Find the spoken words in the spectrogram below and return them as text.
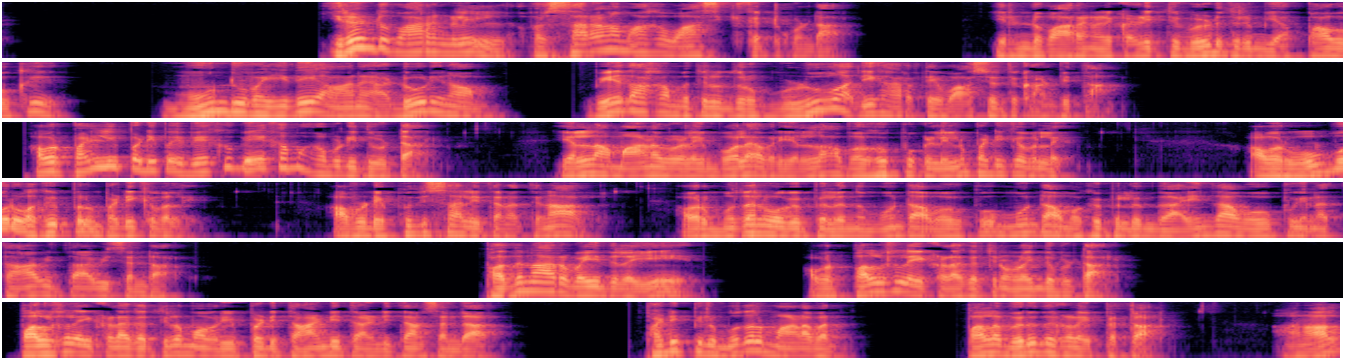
இரண்டு வாரங்களில் அவர் சரளமாக வாசிக்க கற்றுக்கொண்டார் இரண்டு வாரங்கள் கழித்து வீடு திரும்பிய அப்பாவுக்கு மூன்று வயதே ஆன அடோனினாம் வேதாகமத்திலிருந்து ஒரு முழு அதிகாரத்தை வாசித்து காண்பித்தான். அவர் பள்ளி படிப்பை வெகு வேகமாக முடித்து விட்டார். எல்லா மாணவர்களையும் போல அவர் எல்லா வகுப்புகளிலும் படிக்கவில்லை. அவர் ஒவ்வொரு வகுப்பிலும் படிக்கவில்லை. அவருடைய புத்திசாலித்தனத்தினால் அவர் முதல் வகுப்பிலிருந்து மூன்றாம் வகுப்பு மூன்றாம் வகுப்பிலிருந்து ஐந்தாம் வகுப்பு என தாவி தாவி சென்றார். பதினாறு வயதிலேயே அவர் பல்கலைக்கழகத்தில் நுழைந்து விட்டார். பல்கலைக்கழகத்திலும் அவர் இப்படி தாண்டி தாண்டித்தான் சென்றார். படிப்பில் முதல் மாணவன் பல விருதுகளை பெற்றார். ஆனால்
